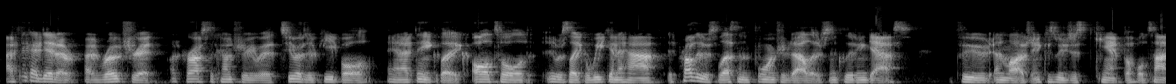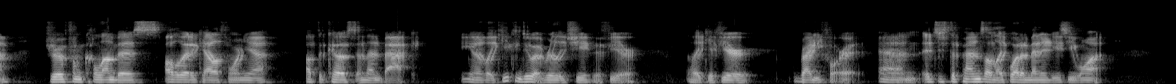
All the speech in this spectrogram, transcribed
I think I did a, a road trip across the country with two other people, and I think like all told, it was like a week and a half. It probably was less than four hundred dollars, including gas, food, and lodging, because we just camped the whole time. Drove from Columbus all the way to California, up the coast, and then back. You know, like you can do it really cheap if you're like if you're ready for it, and it just depends on like what amenities you want.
